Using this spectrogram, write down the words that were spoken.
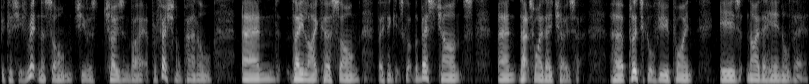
because she's written a song. She was chosen by a professional panel and they like her song. They think it's got the best chance and that's why they chose her. Her political viewpoint is neither here nor there.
